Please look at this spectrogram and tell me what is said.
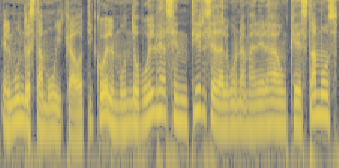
El mundo está muy caótico, el mundo vuelve a sentirse de alguna manera, aunque estamos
